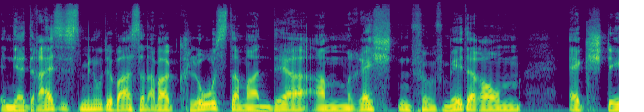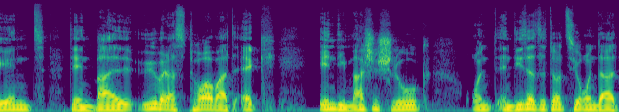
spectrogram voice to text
In der 30. Minute war es dann aber Klostermann, der am rechten 5-Meter-Raum Eck stehend den Ball über das Torwart-Eck in die Maschen schlug. Und in dieser Situation, da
